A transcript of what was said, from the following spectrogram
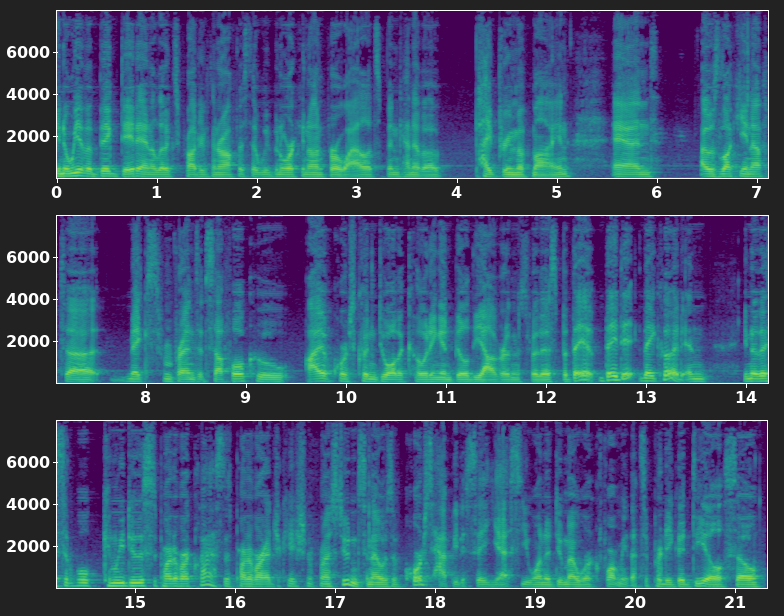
you know, we have a big data analytics project in our office that we've been working on for a while. It's been kind of a pipe dream of mine. And I was lucky enough to make some friends at Suffolk who I, of course, couldn't do all the coding and build the algorithms for this, but they they did they could, and you know they said, well, can we do this as part of our class, as part of our education for my students? And I was, of course, happy to say yes. You want to do my work for me? That's a pretty good deal. So,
